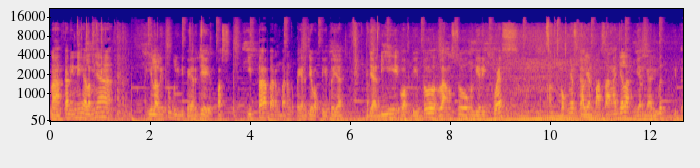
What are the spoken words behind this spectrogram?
Nah, kan ini helmnya Hilal itu beli di PRJ pas kita bareng-bareng ke PRJ waktu itu ya. Jadi waktu itu langsung di request antipoknya sekalian pasang aja lah biar nggak ribet gitu.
